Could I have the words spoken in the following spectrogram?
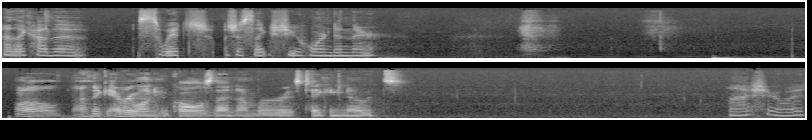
I like how the switch was just like shoehorned in there. Well, I think everyone who calls that number is taking notes. I sure would.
